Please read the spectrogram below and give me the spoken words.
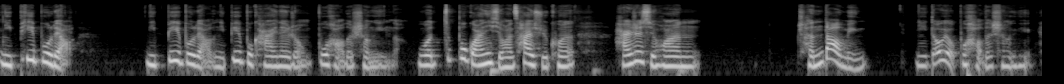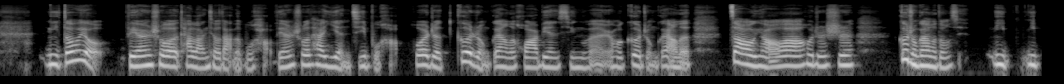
你避不了，你避不了，你避不开那种不好的声音的。我就不管你喜欢蔡徐坤，还是喜欢。陈道明，你都有不好的声音，你都有别人说他篮球打得不好，别人说他演技不好，或者各种各样的花边新闻，然后各种各样的造谣啊，或者是各种各样的东西，你你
